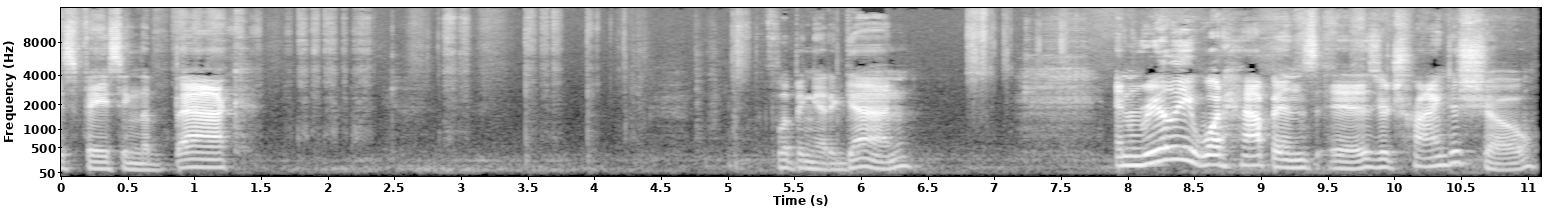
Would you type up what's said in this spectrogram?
is facing the back. Flipping it again. And really what happens is you're trying to show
